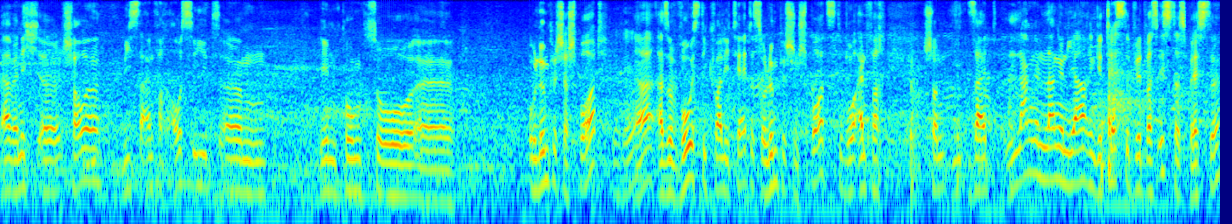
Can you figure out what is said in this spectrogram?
Ja, wenn ich äh, schaue, wie es da einfach aussieht, ähm, in puncto äh, olympischer Sport. Ja, also wo ist die Qualität des olympischen Sports, wo einfach schon seit langen, langen Jahren getestet wird, was ist das Beste. Und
